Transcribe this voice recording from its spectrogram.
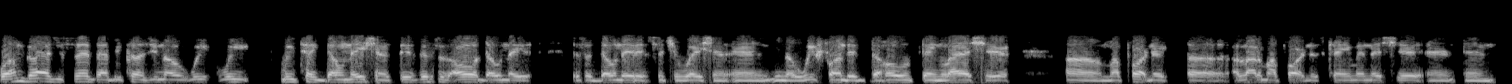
Well, I'm glad you said that because you know we we we take donations. This, this is all donated. it's a donated situation, and you know we funded the whole thing last year. Um, my partner, uh, a lot of my partners came in this year and and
